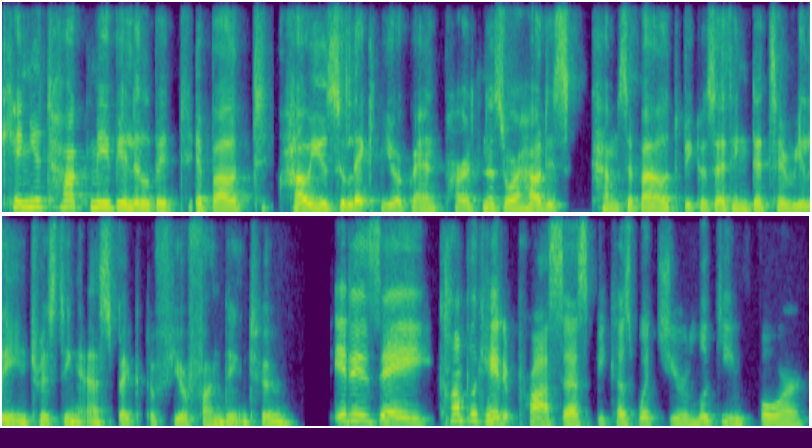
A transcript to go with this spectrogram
Can you talk maybe a little bit about how you select your grant partners or how this comes about? Because I think that's a really interesting aspect of your funding too. It is a complicated process because what you're looking for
